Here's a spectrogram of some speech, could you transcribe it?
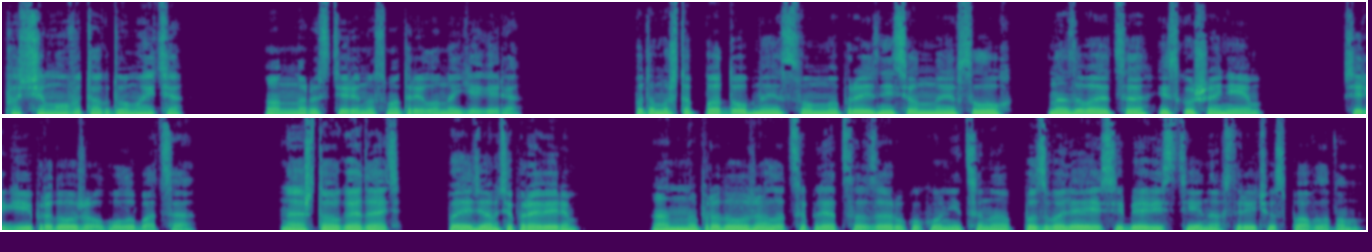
«Почему вы так думаете?» Анна растерянно смотрела на егеря. «Потому что подобные суммы, произнесенные вслух, называются искушением». Сергей продолжал улыбаться. «На что гадать? Пойдемте проверим». Анна продолжала цепляться за руку Куницына, позволяя себя вести навстречу с Павловым.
